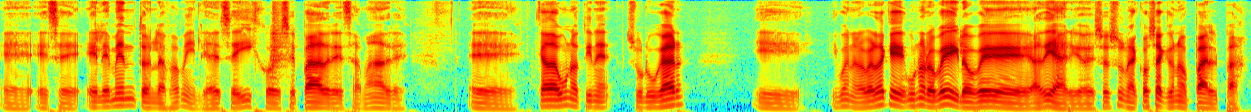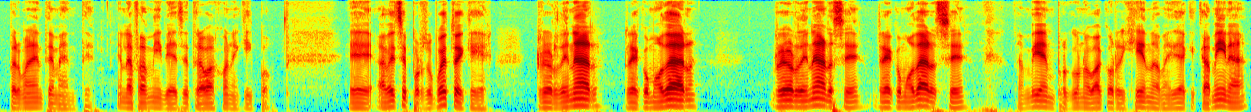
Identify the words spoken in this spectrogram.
eh, ese elemento en la familia, ese hijo, ese padre, esa madre. Eh, cada uno tiene su lugar y, y, bueno, la verdad que uno lo ve y lo ve a diario, eso es una cosa que uno palpa permanentemente en la familia, ese trabajo en equipo. a veces, por supuesto, hay que reordenar, reacomodar, reordenarse, reacomodarse, también, porque uno va corrigiendo a medida que camina,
